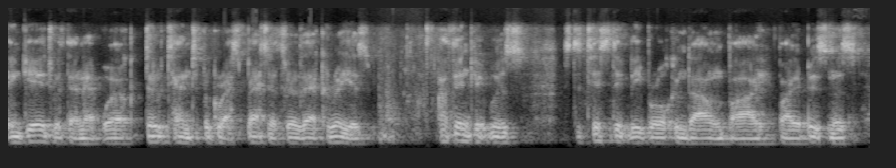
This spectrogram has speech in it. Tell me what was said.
engage with their network do tend to progress better through their careers. I think it was statistically broken down by by a business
